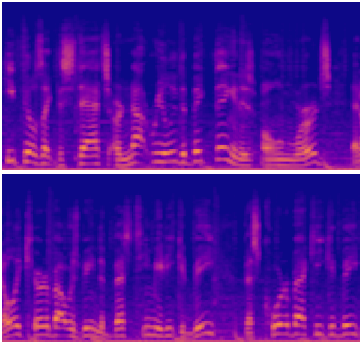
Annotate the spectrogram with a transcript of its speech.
He feels like the stats are not really the big thing in his own words. That all he cared about was being the best teammate he could be, best quarterback he could be,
